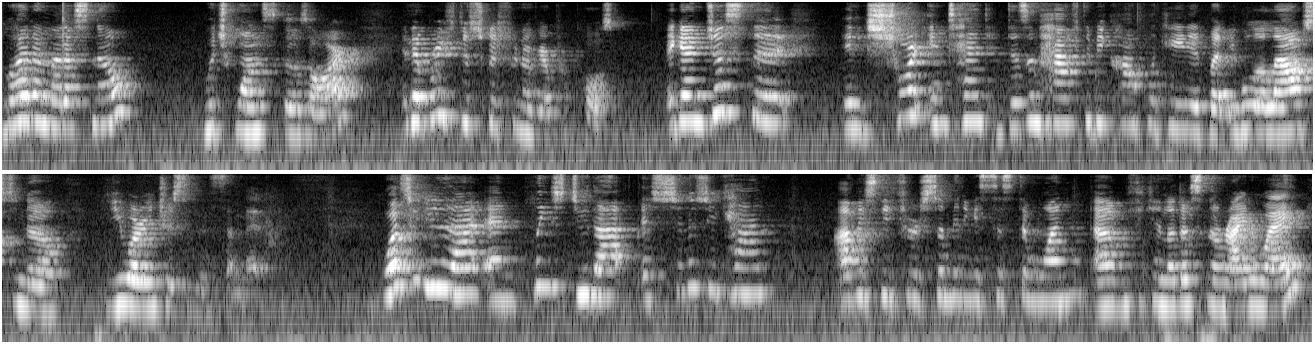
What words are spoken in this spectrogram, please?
Go ahead and let us know which ones those are, and a brief description of your proposal. Again, just the in short intent, it doesn't have to be complicated, but it will allow us to know you are interested in submitting. Once you do that, and please do that as soon as you can. Obviously, if you're submitting a system one, um, if you can let us know right away.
